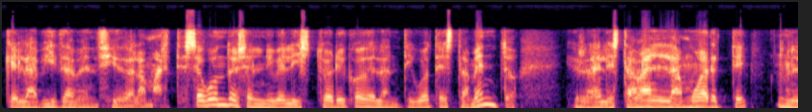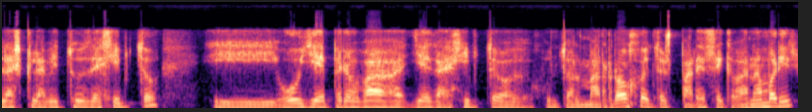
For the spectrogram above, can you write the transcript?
que la vida ha vencido a la muerte. Segundo es el nivel histórico del Antiguo Testamento. Israel estaba en la muerte, en la esclavitud de Egipto y huye, pero va, llega a Egipto junto al Mar Rojo, entonces parece que van a morir.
